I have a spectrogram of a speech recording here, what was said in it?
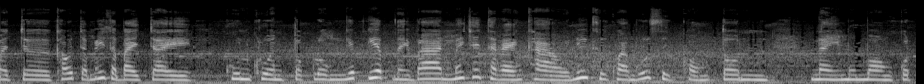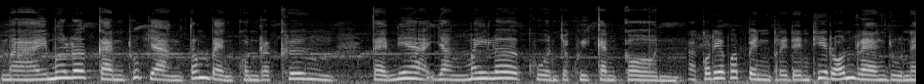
มาเจอเขาจะไม่สบายใจ คุณควรตกลงเงียบๆในบ้านไม่ใช่แถลงข่าวนี่คือความรู้สึกของตน ในมุมมองกฎหมายเมื่อเลิกกันทุกอย่างต้องแบ่งคนละครึ่ง แต่เนี่ยยังไม่เลิกควรจะคุยกันก่อนก็เรียกว่าเป็นประเด็นที่ร้อนแรงอยู่ใน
